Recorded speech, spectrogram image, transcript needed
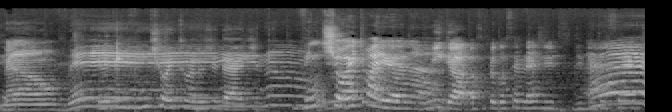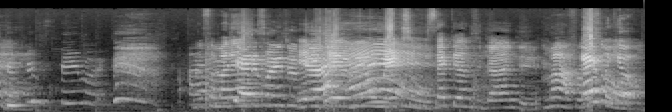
Não, vem. Ele tem 28 anos de idade. não. 28, Mariana? Amiga, você pegou CNS de, de 17. É. Nossa, Ai, Mariana, quero mais Ele julgar. teve É. um Max com 7 anos de idade. Foi É porque, eu,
